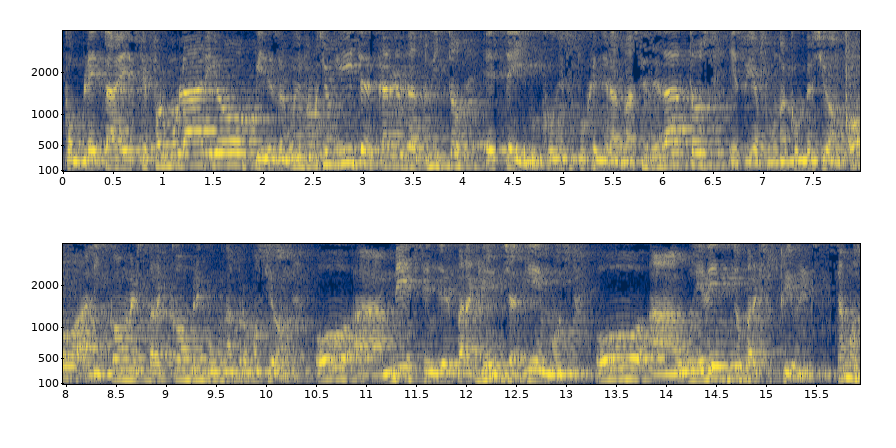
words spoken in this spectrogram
completa este formulario, pides alguna información y te descargas gratuito este ebook. Con eso tú generas base de datos, eso ya fue una conversión. O al e-commerce para que compren con una promoción, o a Messenger para que chateemos, o a un evento para que suscriban. Estamos,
